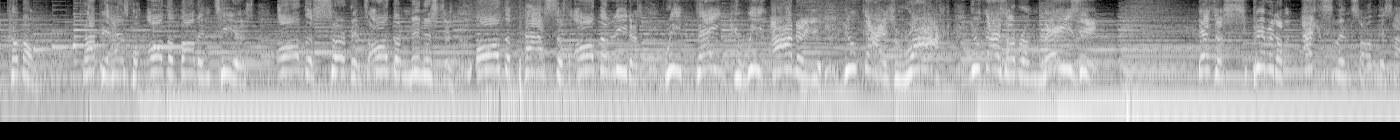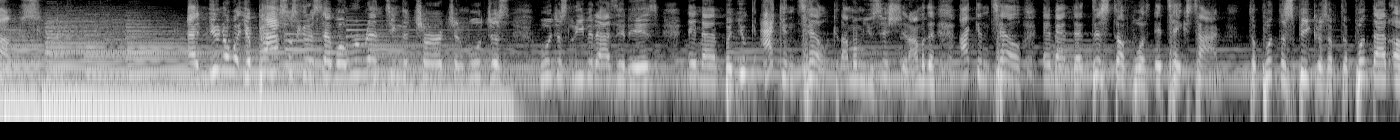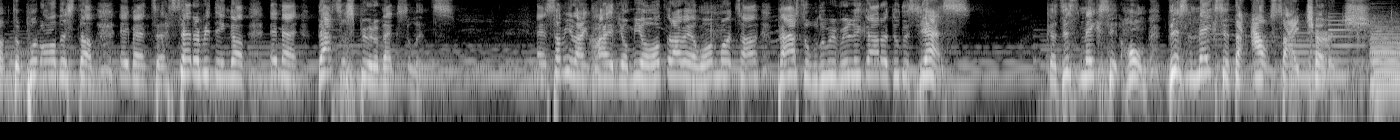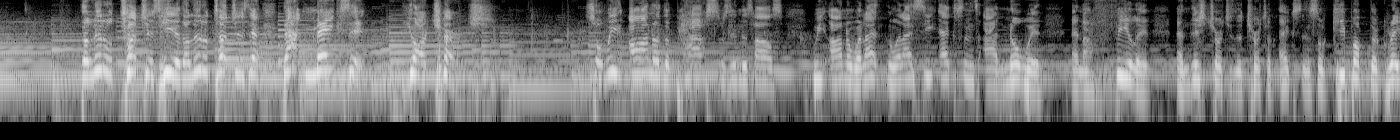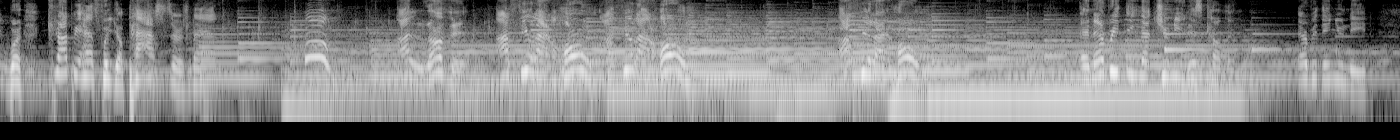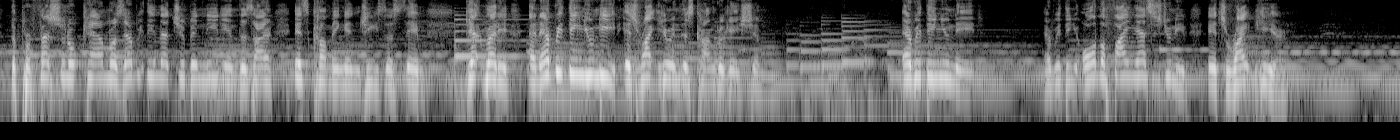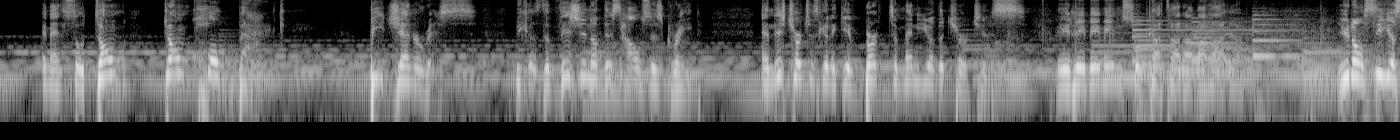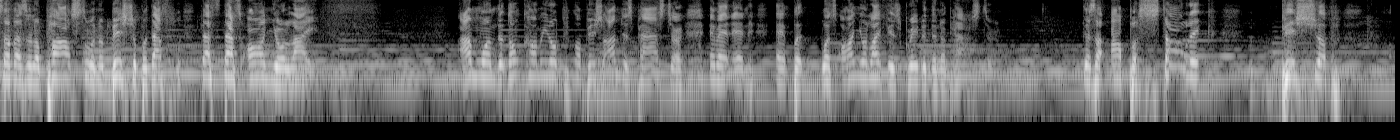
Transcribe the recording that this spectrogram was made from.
Come on. Clap your hands for all the volunteers, all the servants, all the ministers, all the pastors, all the leaders. We thank you. We honor you. You guys rock. You guys are amazing. There's a spirit of excellence on this house. You know what? Your pastor's gonna say, "Well, we're renting the church, and we'll just we'll just leave it as it is." Amen. But you, I can tell because I'm a musician. I'm a, I can tell, amen, that this stuff was. It takes time to put the speakers up, to put that up, to put all this stuff, amen, to set everything up, amen. That's a spirit of excellence. And some of you like, "Ay, Dios mío, otra vez, one more time, Pastor. Do we really gotta do this?" Yes, because this makes it home. This makes it the outside church the little touches here, the little touches there, that makes it your church. So we honor the pastors in this house. We honor when I when I see excellence, I know it and I feel it. And this church is a church of excellence. So keep up the great work. Clap your hands for your pastors, man. Woo! I love it. I feel at home. I feel at home. I feel at home. And everything that you need is coming. Everything you need the professional cameras, everything that you've been needing and desiring is coming in Jesus' name. Get ready. And everything you need is right here in this congregation. Everything you need, everything, all the finances you need, it's right here. Amen. So don't don't hold back. Be generous because the vision of this house is great. And this church is going to give birth to many other churches. You don't see yourself as an apostle and a bishop, but that's that's that's on your life. I'm one that don't call me no bishop. I'm just pastor. Amen. And, and but what's on your life is greater than a pastor. There's an apostolic bishop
